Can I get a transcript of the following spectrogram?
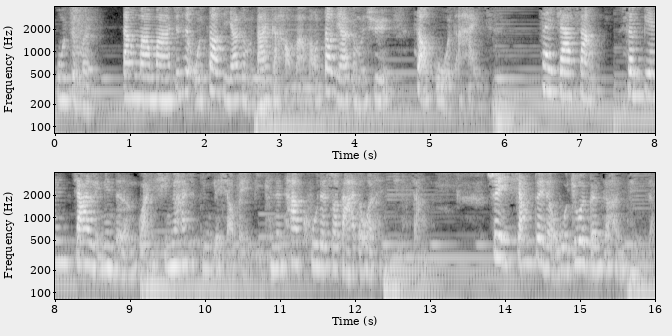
我怎么当妈妈？就是我到底要怎么当一个好妈妈？我到底要怎么去照顾我的孩子？再加上。身边家里面的人关心，因为他是第一个小 baby，可能他哭的时候大家都会很紧张，所以相对的我就会跟着很紧张，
